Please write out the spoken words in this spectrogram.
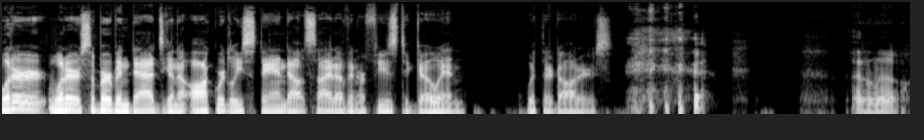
What are what are suburban dads going to awkwardly stand outside of and refuse to go in with their daughters? I don't know.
